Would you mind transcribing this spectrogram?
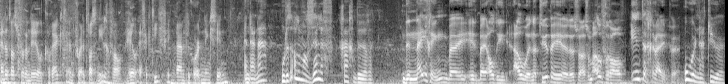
En dat was voor een deel correct. En voor, het was in ieder geval heel effectief in ruimtelijke ordeningszin. En daarna moet het allemaal zelf gaan gebeuren. De neiging bij, bij al die oude natuurbeheerders was om overal in te grijpen. Oernatuur,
